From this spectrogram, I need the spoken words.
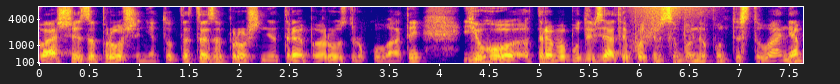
ваше запрошення. Тобто, це запрошення треба роздрукувати, його треба буде взяти потім з собою на пункт тестування.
